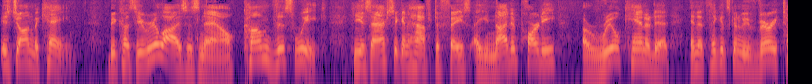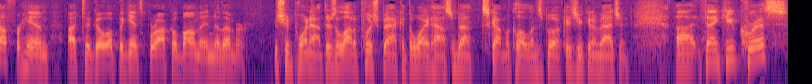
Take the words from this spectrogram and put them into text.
is John McCain because he realizes now, come this week, he is actually going to have to face a united party, a real candidate, and I think it's going to be very tough for him uh, to go up against Barack Obama in November. We should point out there's a lot of pushback at the White House about Scott McClellan's book, as you can imagine. Uh, thank you, Chris,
